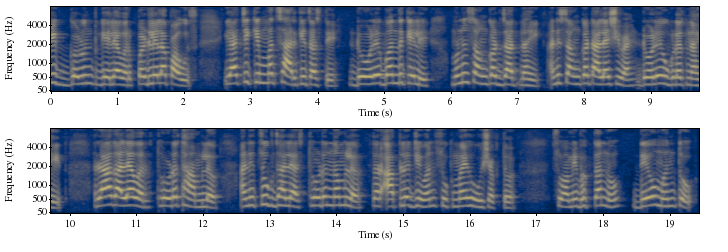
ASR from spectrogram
पीक गळून गेल्यावर पडलेला पाऊस याची किंमत सारखीच असते. डोळे बंद केले म्हणून संकट जात नाही आणि संकट आल्याशिवाय डोळे उघडत नाहीत. राग आल्यावर थोडं थांबलं आणि चूक झाल्यास थोडं नमलं तर आपलं जीवन सुखमय होऊ शकतं. स्वामी भक्तांनो देव म्हणतो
